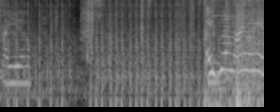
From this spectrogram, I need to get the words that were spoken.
ไกลนะครับไอ้เพื่อนมาให้เราเห็น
